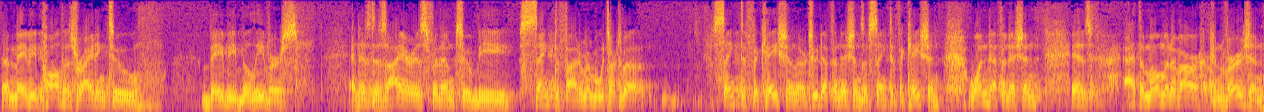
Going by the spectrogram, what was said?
That maybe Paul is writing to baby believers, and his desire is for them to be sanctified. Remember, we talked about sanctification, there are two definitions of sanctification. One definition is at the moment of our conversion,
